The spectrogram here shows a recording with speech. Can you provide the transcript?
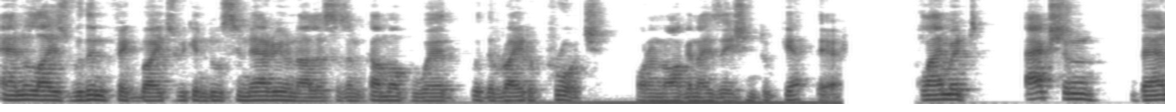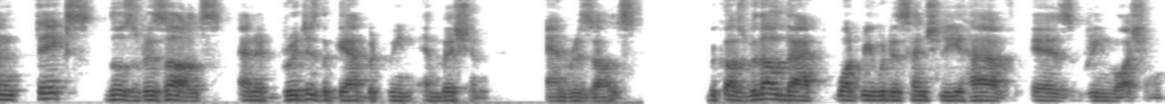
analyzed within FigBytes. We can do scenario analysis and come up with, with the right approach for an organization to get there. Climate action then takes those results and it bridges the gap between ambition and results. Because without that, what we would essentially have is greenwashing.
